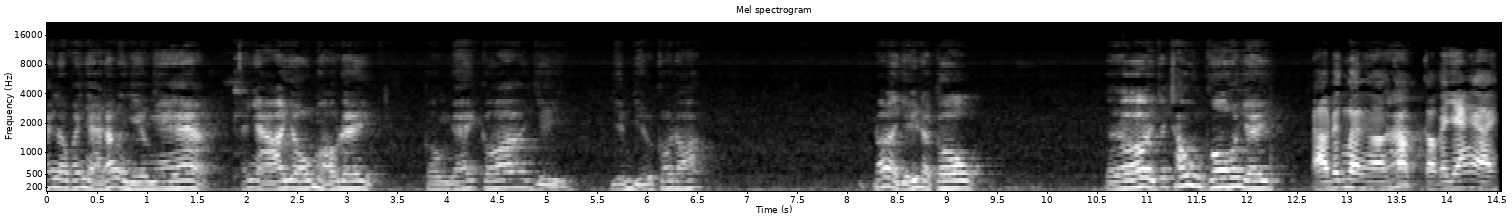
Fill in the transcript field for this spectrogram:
hello cả nhà rất là nhiều nha. Cả nhà ơi vô ủng hộ đi. Con gái có gì diễm diệu có đó đó là gì rồi cô. Trời ơi chắc xấu hơn cô hả gì Đâu đứng lên Hả? coi, coi, coi cái dáng ơi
